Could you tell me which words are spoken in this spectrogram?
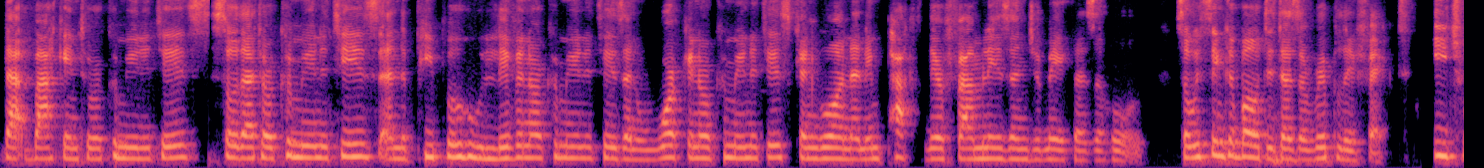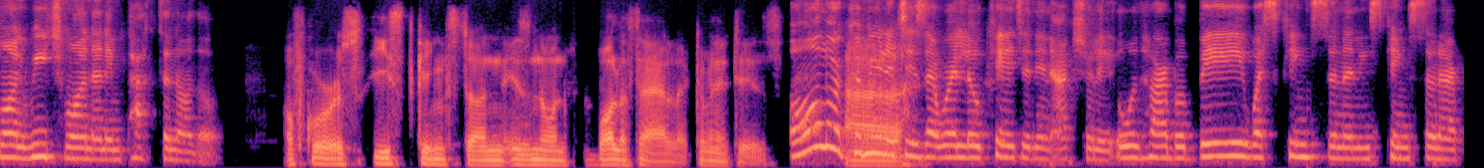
that back into our communities so that our communities and the people who live in our communities and work in our communities can go on and impact their families and Jamaica as a whole. So we think about it as a ripple effect. Each one reach one and impact another. Of course, East Kingston is known for volatile communities. All our uh, communities uh, that we're located in, actually, Old Harbor Bay, West Kingston, and East Kingston are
